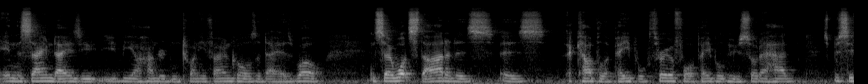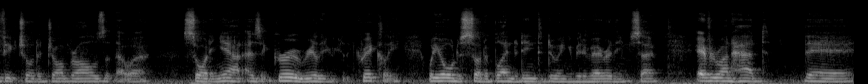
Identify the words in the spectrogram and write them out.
in the same days, you, you'd be 120 phone calls a day as well. And so what started as, as a couple of people, three or four people who sort of had specific sort of job roles that they were sorting out, as it grew really, really quickly, we all just sort of blended into doing a bit of everything. So everyone had their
